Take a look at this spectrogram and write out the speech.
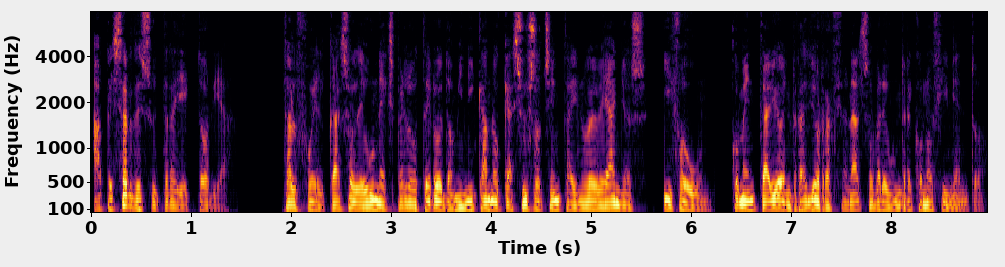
a pesar de su trayectoria. Tal fue el caso de un ex pelotero dominicano que a sus 89 años, hizo un comentario en Radio Racional sobre un reconocimiento.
